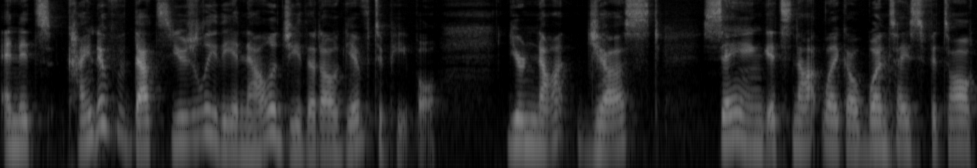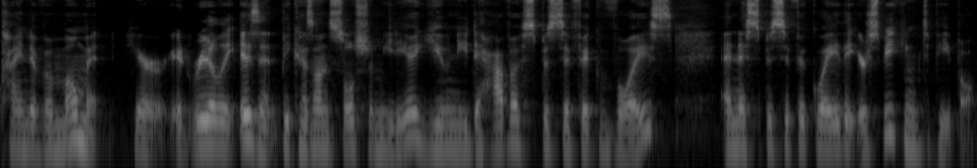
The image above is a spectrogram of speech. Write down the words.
And it's kind of that's usually the analogy that I'll give to people. You're not just saying it's not like a one size fits all kind of a moment here. It really isn't because on social media, you need to have a specific voice and a specific way that you're speaking to people.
